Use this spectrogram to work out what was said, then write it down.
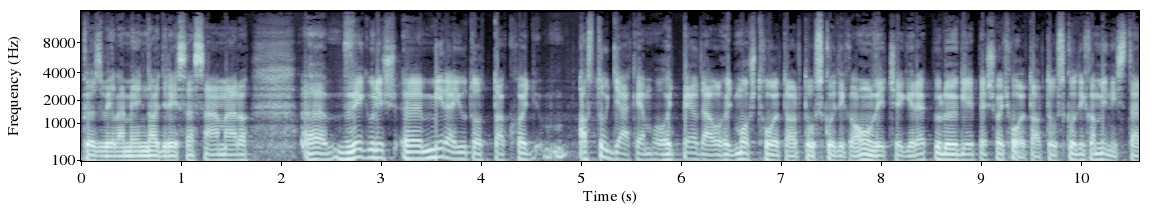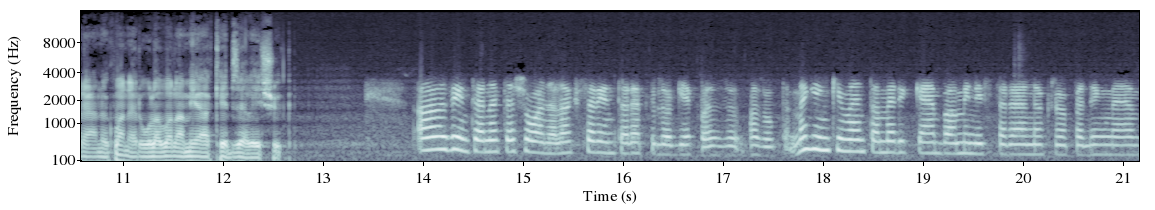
közvélemény nagy része számára. Végül is mire jutottak, hogy azt tudják-e, hogy például, hogy most hol tartózkodik a honvédségi repülőgép, és hogy hol tartózkodik a miniszterelnök? Van-e róla valami elképzelésük? Az internetes oldalak szerint a repülőgép az, azóta megint kiment Amerikába, a miniszterelnökről pedig már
